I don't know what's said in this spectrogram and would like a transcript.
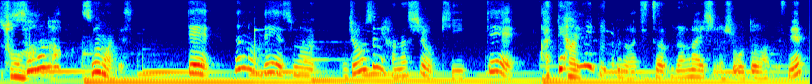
そうなんだ。そうなんです。でなのでその上手に話を聞いて当てはめていくのが実は占い師の仕事なんですね。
